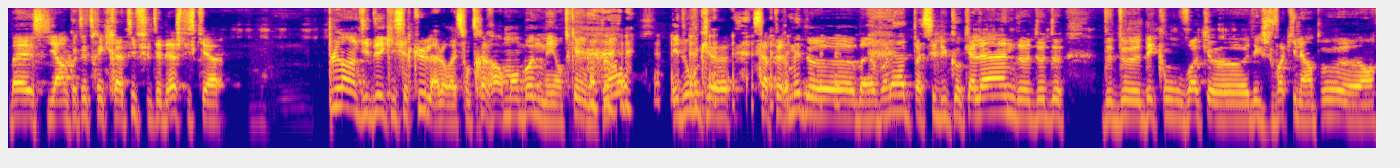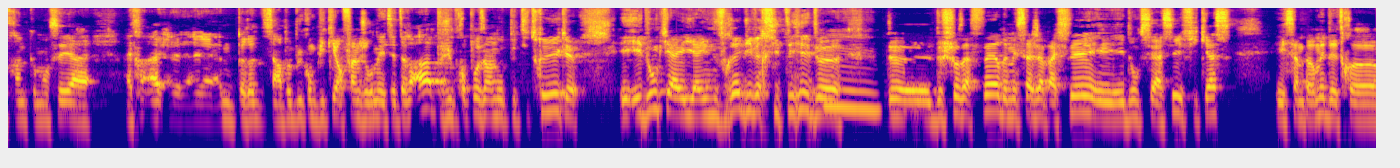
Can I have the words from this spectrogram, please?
ben, il y a un côté très créatif le TDAH puisqu'il y a plein d'idées qui circulent. Alors elles sont très rarement bonnes, mais en tout cas il y en a plein. Et donc ça permet de, ben, voilà, de passer du coq à l'âne, de, de, de, de, dès qu'on voit que dès que je vois qu'il est un peu euh, en train de commencer à, être c'est un peu plus compliqué en fin de journée etc hop je lui propose un autre petit truc et, donc il y a, y a, une vraie diversité de, hmm. de, de choses à faire de messages à passer et, donc c'est assez efficace et ça me permet d'être euh,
